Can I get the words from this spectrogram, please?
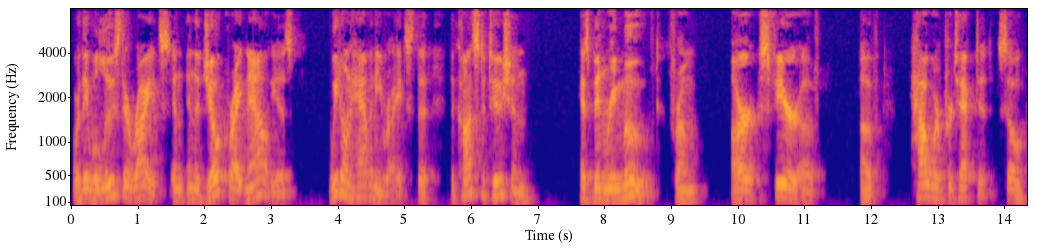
or they will lose their rights. And and the joke right now is we don't have any rights. The the Constitution has been removed from our sphere of of how we're protected. So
